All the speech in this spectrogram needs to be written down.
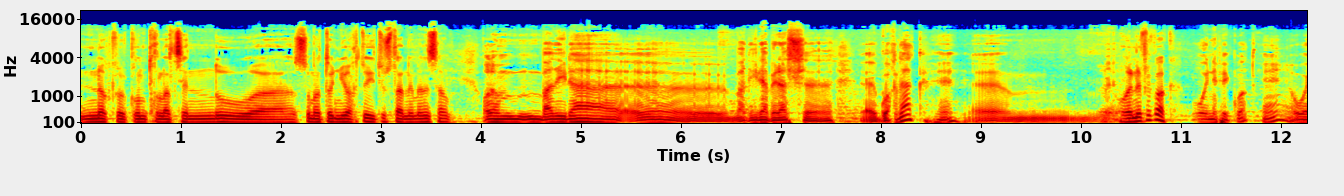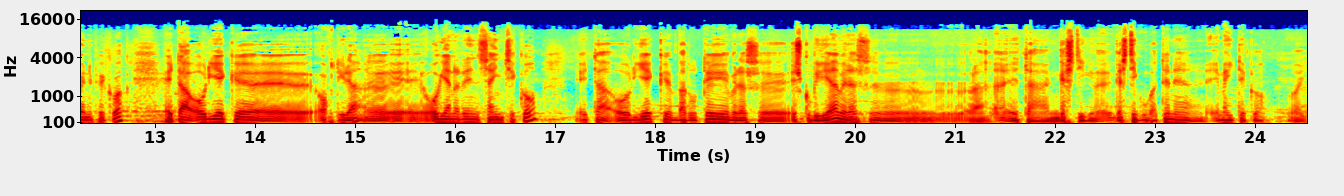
nok kontrolatzen du uh, somatonio hartu dituztan hemen ezan? Odon, badira, uh, badira beraz uh, guardak, eh? Uh, ONF-koak? ONF-koak, eh? ONF-koak, eta horiek hor uh, dira, uh, oianaren zaintzeko, eta horiek badute beraz eskubidea, beraz, uh, eta gaztiku baten emaiteko, bai.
